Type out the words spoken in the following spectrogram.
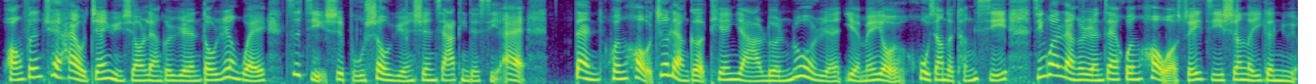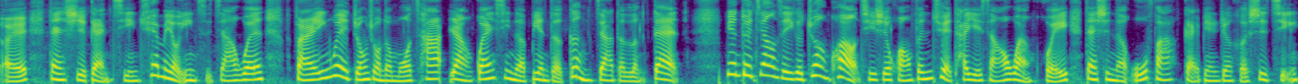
黄芬雀还有詹允雄两个人都认为自己是不受原生家庭的喜爱。但婚后，这两个天涯沦落人也没有互相的疼惜。尽管两个人在婚后哦，随即生了一个女儿，但是感情却没有因此加温，反而因为种种的摩擦，让关系呢变得更加的冷淡。面对这样子一个状况，其实黄芬雀她也想要挽回，但是呢无法改变任何事情。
